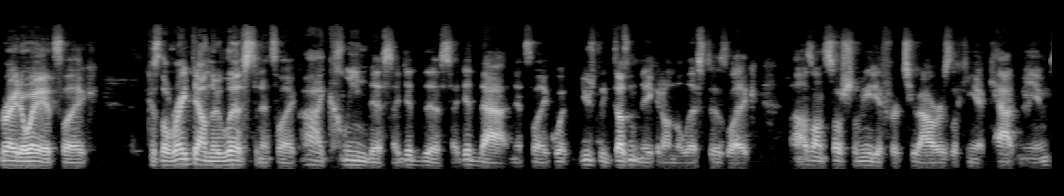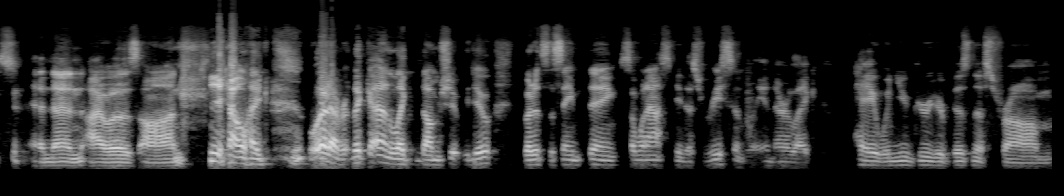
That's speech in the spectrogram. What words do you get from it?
right away, it's like, because they'll write down their list and it's like, oh, I cleaned this, I did this, I did that. And it's like what usually doesn't make it on the list is like, ah, I was on social media for two hours looking at cat memes. And then I was on, you know, like whatever, the kind of like dumb shit we do. But it's the same thing. Someone asked me this recently and they're like, hey, when you grew your business from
